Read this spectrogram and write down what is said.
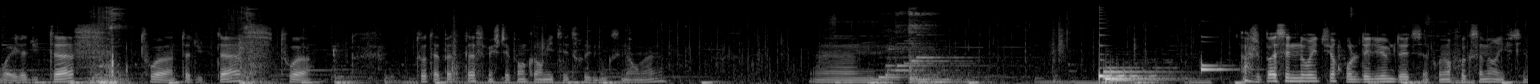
Ouais, il a du taf. Toi, t'as du taf. Toi, toi t'as pas de taf, mais je t'ai pas encore mis tes trucs, donc c'est normal. Euh... Ah, j'ai pas assez de nourriture pour le délium d'aide, c'est la première fois que ça m'arrive, tiens.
